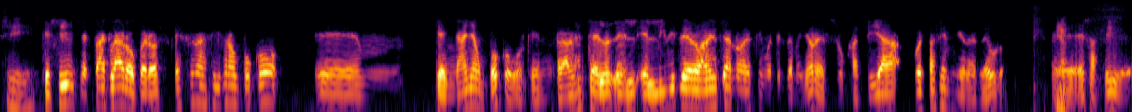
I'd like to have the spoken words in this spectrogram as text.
Sí. que sí, que está claro, pero es, es una cifra un poco eh, que engaña un poco, porque realmente el límite de Valencia no es 57 millones, su plantilla cuesta 100 millones de euros. Mira. Eh, es así. eh.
